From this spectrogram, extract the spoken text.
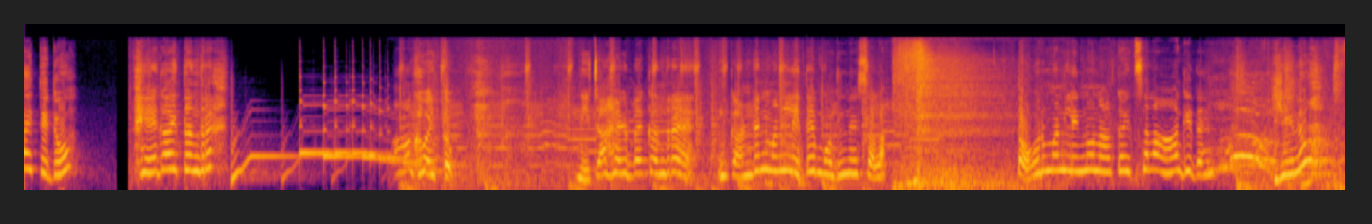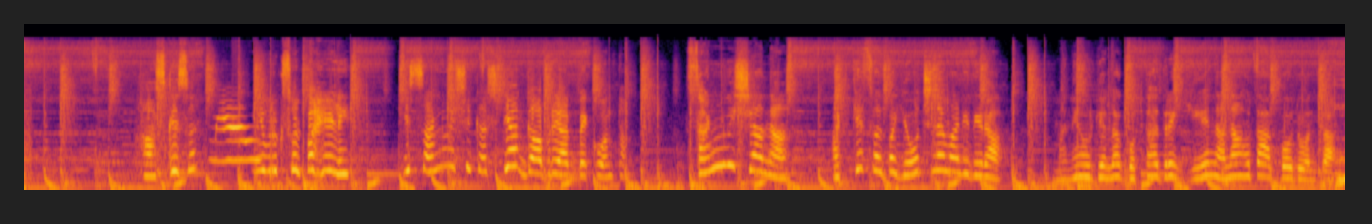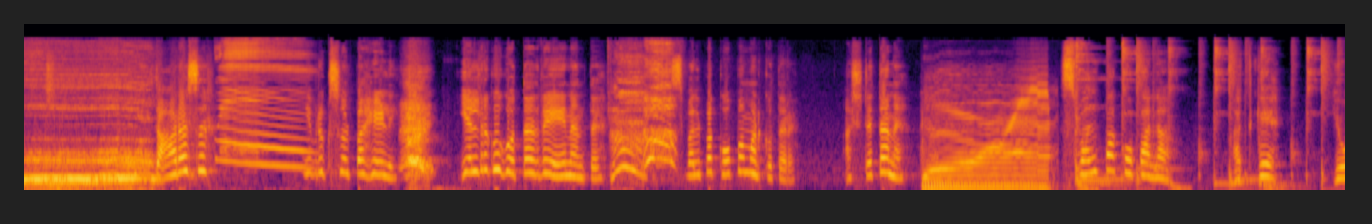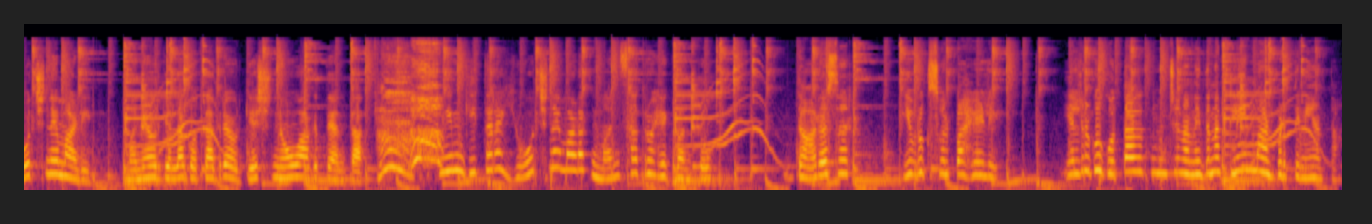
ಹೇಗಾಯ್ತಿದು? ಹೇಗಾಯ್ತಂದ್ರೆ? ಆಗೋಯ್ತು. ನಿಜ ಹೇಳ್ಬೇಕಂದ್ರೆ ಗಂಡನ ಮನೇಲಿ ಇದೆ ಮೊದಲನೇ ಸಲ. ತವ್ರ ಮನೇಲಿ ಇನ್ನೂ ನಾಲ್ಕೈದು ಸಲ ಆಗಿದೆ. ಏನು? ಹಾಸಿಗೆ ಸರ್ ಇವ್ರಿಗೆ ಸ್ವಲ್ಪ ಹೇಳಿ. ಈ ಸಣ್ಣ ವಿಷಯಕ್ಕೆ ಅಷ್ಟೇ ಗಾಬರಿ ಆಗ್ಬೇಕು ಅಂತ. ಸಣ್ಣ ವಿಷಯನ? ಅದಕ್ಕೆ ಸ್ವಲ್ಪ ಯೋಚನೆ ಮಾಡಿದೀರಾ? ಮನೆಯವ್ರಿಗೆಲ್ಲ ಗೊತ್ತಾದ್ರೆ ಏನ್ ಅನಾಹುತ ಆಗ್ಬೋದು ಅಂತ. ತಾರಾ ಸರ್ ಇವ್ರಿಗೆ ಸ್ವಲ್ಪ ಹೇಳಿ. ಎಲ್ರಿಗೂ ಗೊತ್ತಾದ್ರೆ ಏನಂತೆ? ಸ್ವಲ್ಪ ಕೋಪ ಮಾಡ್ಕೋತಾರೆ. ಅಷ್ಟೇ ತಾನೆ. ಸ್ವಲ್ಪ ಕೋಪನ? ಅದಕ್ಕೆ ಯೋಚನೆ ಮಾಡಿ. ಮನೆಯವ್ರಿಗೆಲ್ಲ ಗೊತ್ತಾದ್ರೆ ಅವ್ರಿಗೆ ಎಷ್ಟು ನೋವಾಗುತ್ತೆ ಅಂತ. ನಿಮ್ಗೆ ಈ ತರ ಯೋಚನೆ ಮಾಡಕ್ ಮನ್ಸಾದ್ರೂ ಹೇಗ್ ಬಂತು? ದಾರಾ ಸರ್ ಇವ್ರಿಗೆ ಸ್ವಲ್ಪ ಹೇಳಿ. ಎಲ್ರಿಗೂ ಗೊತ್ತಾಗಕ್ ಮುಂಚೆ ನಾನು ಇದನ್ನ ಕ್ಲೀನ್ ಮಾಡ್ಬಿಡ್ತೀನಿ ಅಂತ.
